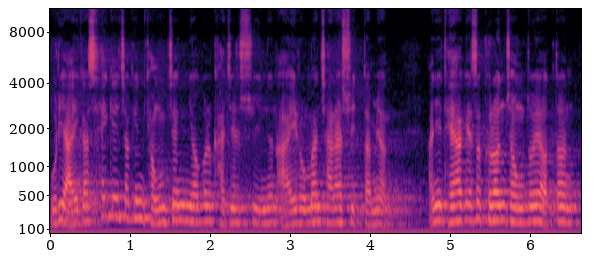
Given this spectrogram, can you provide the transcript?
우리 아이가 세계적인 경쟁력을 가질 수 있는 아이로만 자랄 수 있다면, 아니, 대학에서 그런 정도의 어떤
